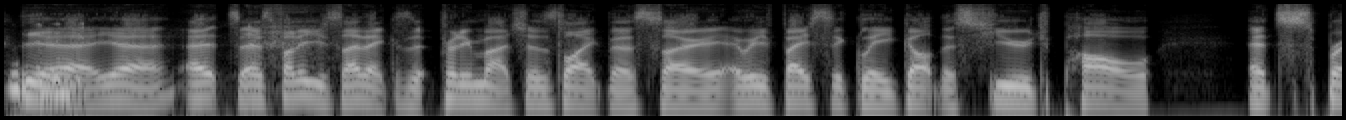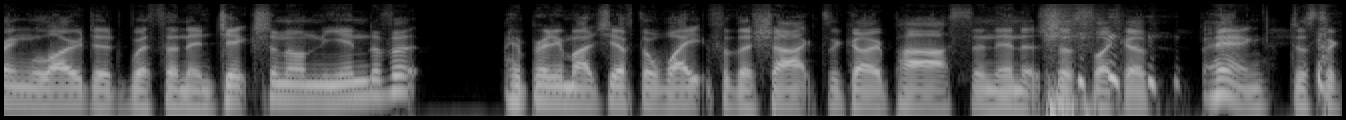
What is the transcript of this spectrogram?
with yeah, yeah. It's it's funny you say that because it pretty much is like this. So we've basically got this huge pole. It's spring loaded with an injection on the end of it. Pretty much you have to wait for the shark to go past, and then it's just like a bang, just a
